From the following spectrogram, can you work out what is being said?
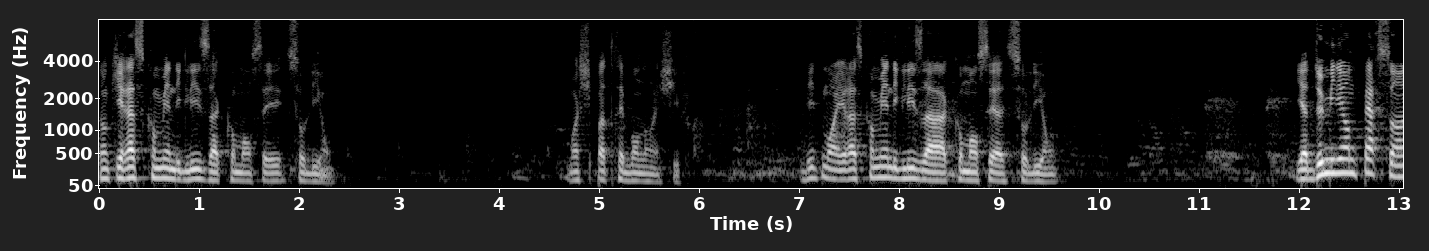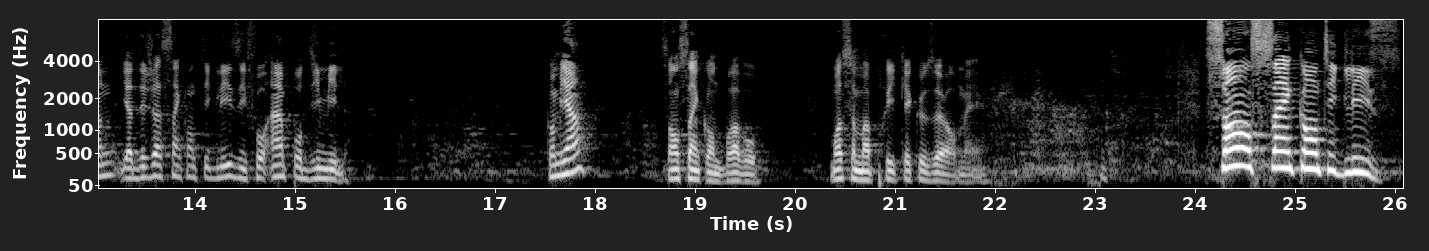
Donc il reste combien d'églises à commencer sur Lyon? Moi, je ne suis pas très bon dans les chiffres. Dites-moi, il reste combien d'églises à commencer sur Lyon? Il y a 2 millions de personnes, il y a déjà 50 églises, il faut un pour 10 000. Combien? 150, bravo. Moi, ça m'a pris quelques heures, mais... 150 églises,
